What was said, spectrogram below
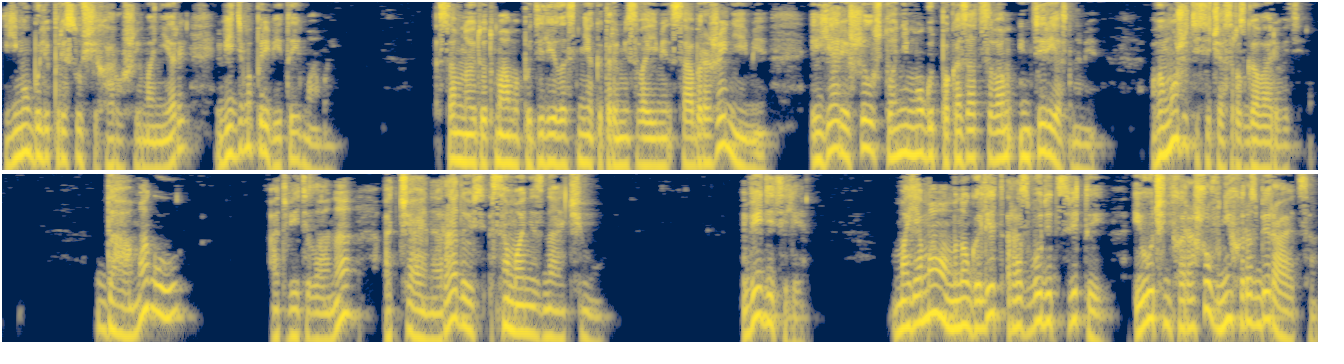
Ему были присущи хорошие манеры, видимо, привитые мамой. Со мной тут мама поделилась некоторыми своими соображениями, и я решил, что они могут показаться вам интересными. Вы можете сейчас разговаривать? Да, могу, ответила она, отчаянно радуясь, сама не зная чему. Видите ли, моя мама много лет разводит цветы и очень хорошо в них разбирается.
